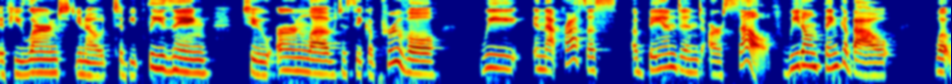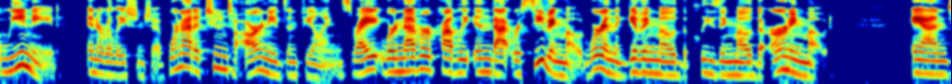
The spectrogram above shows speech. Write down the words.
If you learned, you know, to be pleasing, to earn love, to seek approval, we in that process abandoned ourselves. We don't think about what we need in a relationship. We're not attuned to our needs and feelings, right? We're never probably in that receiving mode. We're in the giving mode, the pleasing mode, the earning mode. And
